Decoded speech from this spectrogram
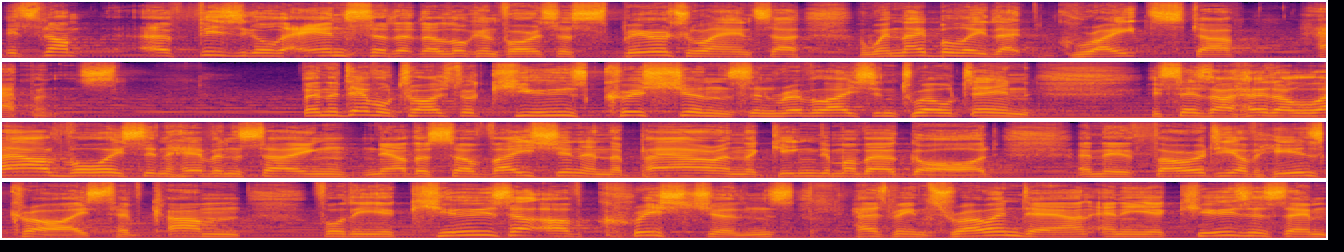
it's not a physical answer that they're looking for, it's a spiritual answer. And when they believe that, great stuff happens. Then the devil tries to accuse Christians in Revelation 12:10. He says, I heard a loud voice in heaven saying, Now the salvation and the power and the kingdom of our God and the authority of his Christ have come, for the accuser of Christians has been thrown down, and he accuses them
